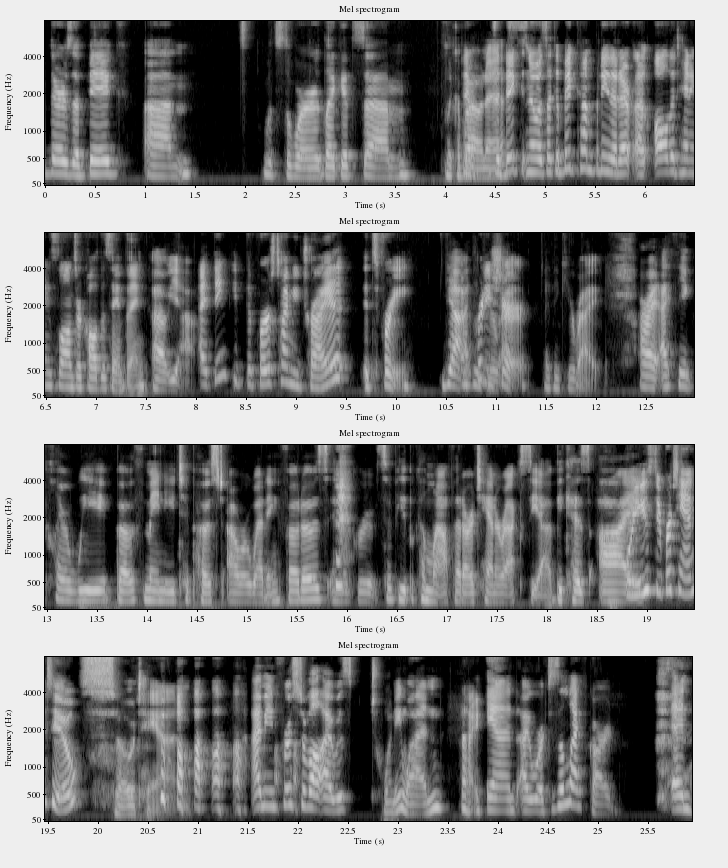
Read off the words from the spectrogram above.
there's a big um what's the word? Like it's um like a no, bonus. It's a big no, it's like a big company that uh, all the tanning salons are called the same thing. Oh yeah. I think if the first time you try it, it's free. Yeah, I'm pretty sure. right. I think you're right. All right, I think Claire, we both may need to post our wedding photos in the group so people can laugh at our tanorexia because I Were you super tan too? so tan. I mean, first of all, I was 21 nice. and I worked as a lifeguard, and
